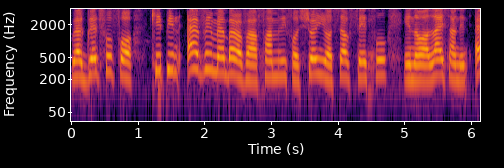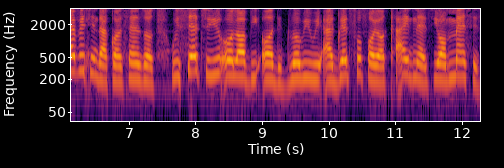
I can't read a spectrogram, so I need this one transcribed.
We are grateful for keeping every member of our family for showing yourself faithful in our lives and in everything that concerns us. We say to you, O Lord, be all the glory. We are grateful for your kindness, your mercies.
